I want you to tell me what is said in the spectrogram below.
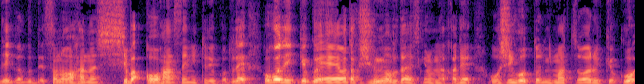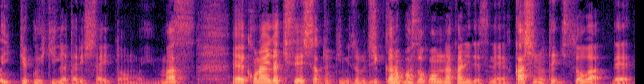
ということで、そのお話は後半戦にということで、ここで一曲、えー私、文本大輔の中で、お仕事にまつわる曲を一曲弾き語りしたいと思います。えーこの間帰省した時に、その実家のパソコンの中にですね、歌詞のテキストがあって、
